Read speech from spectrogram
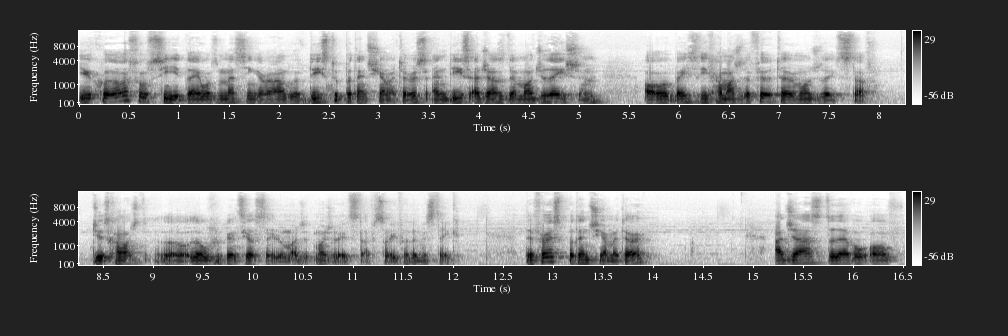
You could also see that I was messing around with these two potentiometers and these adjust the modulation or basically how much the filter modulates stuff. Just how much low, low frequency oscillator modulates stuff, sorry for the mistake. The first potentiometer adjust the level of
